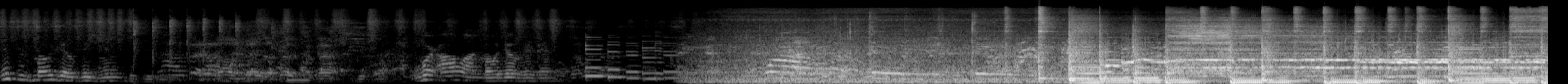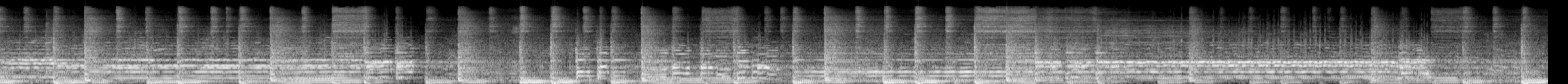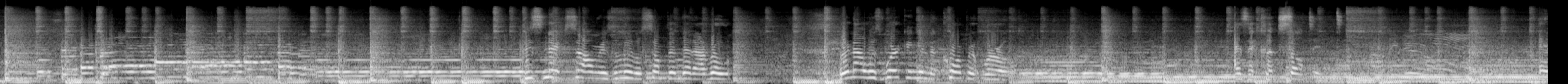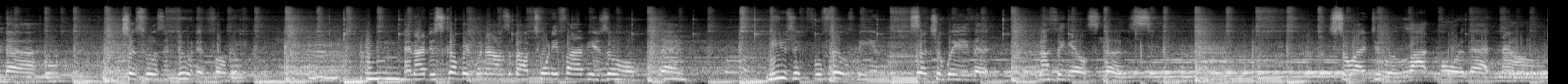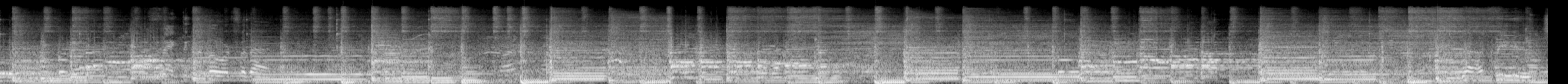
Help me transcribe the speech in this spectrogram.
This is MoeJoeVision. We're all on MoeJoeVision. This something that I wrote when I was working in the corporate world as a consultant. And uh, just wasn't doing it for me. And I discovered when I was about 25 years old that music fulfills me in such a way that nothing else does. So I do a lot more of that now. Thank the good Lord for that.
